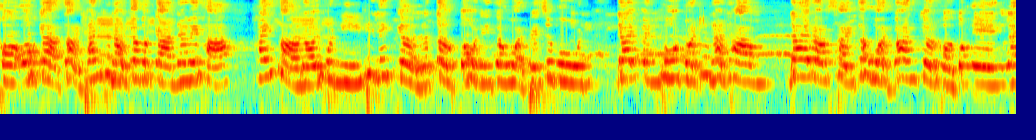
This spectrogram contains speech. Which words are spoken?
ขอโอกาสจากท่านคณะกรรมการได้ไหมคะ ให้สาวน้อยคนนี้ที่ได้เกิดและเติบโตในจังหวัดเพชรบูรณ์ได้เป็นทูตวัฒนธรรม ได้รับใช้จังหวัดบ้านเกิดของตัวเอง และ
